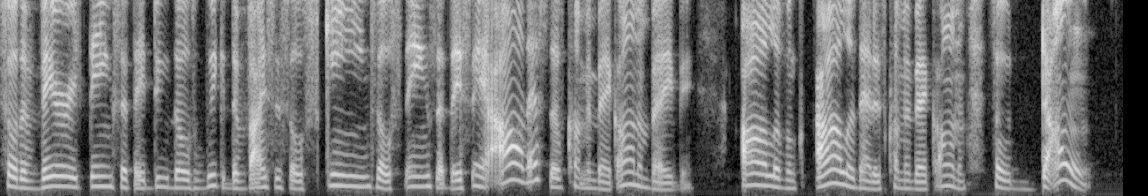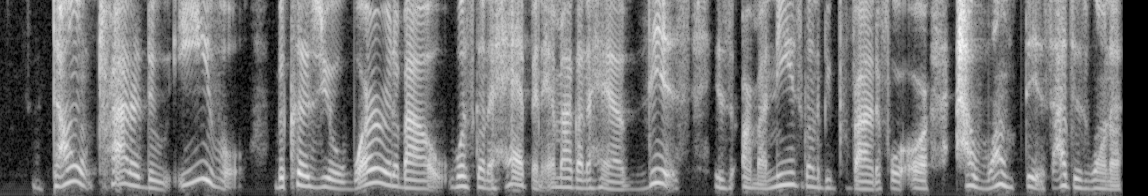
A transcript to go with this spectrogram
So the very things that they do, those wicked devices, those schemes, those things that they say, all that stuff coming back on them, baby. All of them, all of that is coming back on them. So don't, don't try to do evil because you're worried about what's going to happen. Am i going to have this? Is are my needs going to be provided for? Or i want this. I just want to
